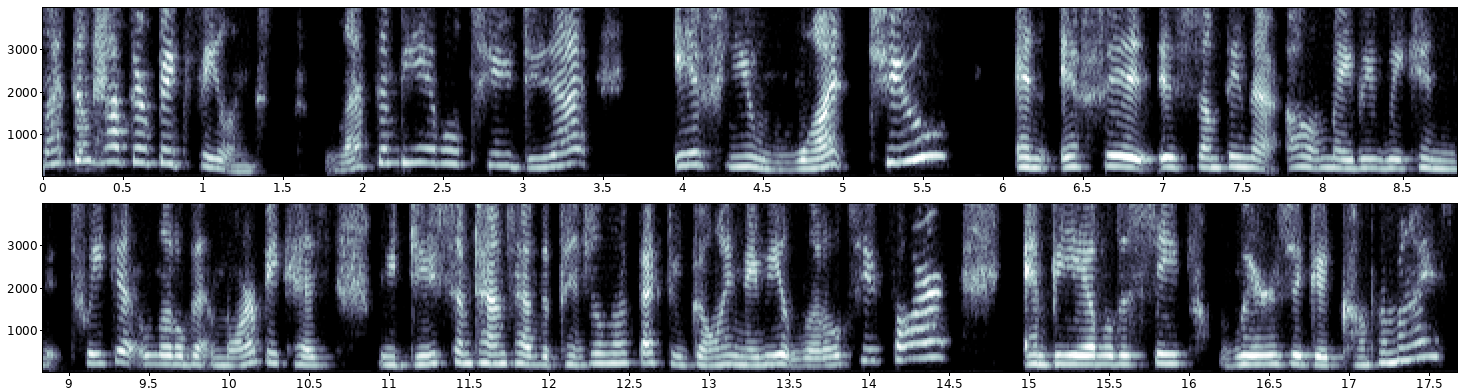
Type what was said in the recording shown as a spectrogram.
let them have their big feelings. Let them be able to do that if you want to. And if it is something that, oh, maybe we can tweak it a little bit more because we do sometimes have the pendulum effect of going maybe a little too far and be able to see where's a good compromise,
